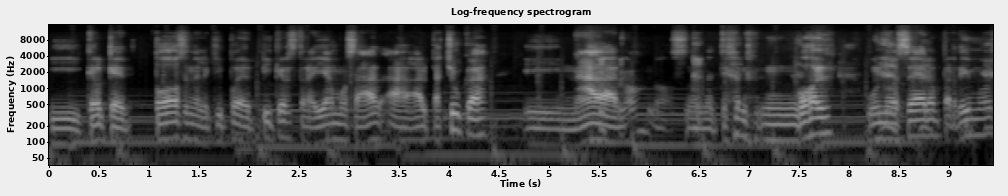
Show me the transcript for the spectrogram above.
y creo que todos en el equipo de Pickers traíamos al Pachuca y nada, ¿no? Nos, metieron un gol, 1-0, perdimos.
